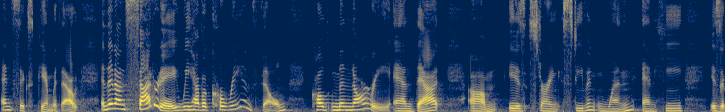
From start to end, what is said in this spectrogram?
and 6 p.m. without. And then on Saturday, we have a Korean film called Minari, and that um, is starring Steven Yeun, and he is a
